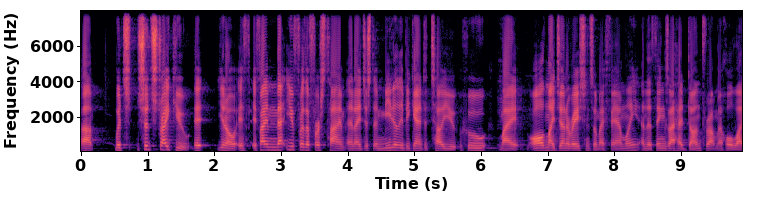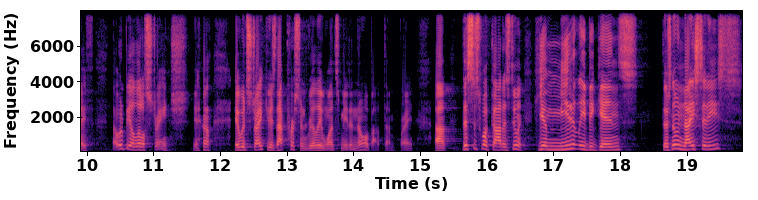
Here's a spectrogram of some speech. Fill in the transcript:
Uh, which should strike you. It, you know, if, if I met you for the first time and I just immediately began to tell you who my, all my generations of my family and the things I had done throughout my whole life, that would be a little strange. You know? It would strike you as that person really wants me to know about them, right? Uh, this is what God is doing. He immediately begins, there's no niceties.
